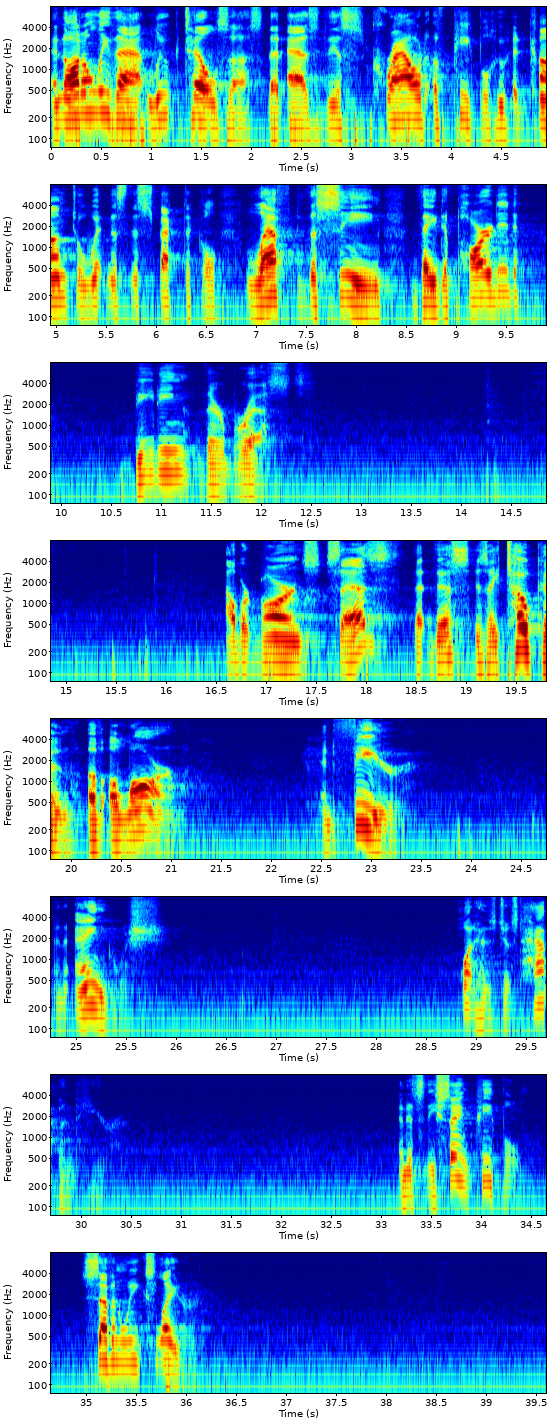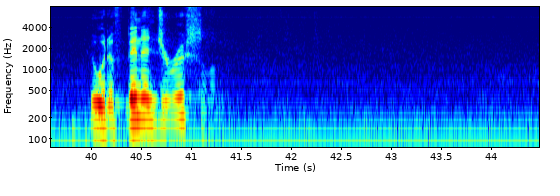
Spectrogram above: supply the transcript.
And not only that, Luke tells us that as this crowd of people who had come to witness this spectacle left the scene, they departed beating their breasts. Albert Barnes says that this is a token of alarm and fear and anguish. What has just happened here? And it's these same people, seven weeks later, who would have been in Jerusalem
